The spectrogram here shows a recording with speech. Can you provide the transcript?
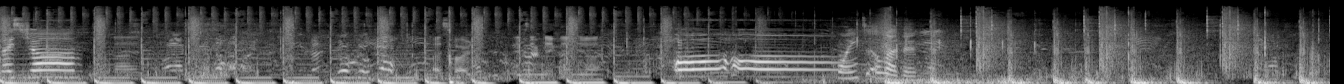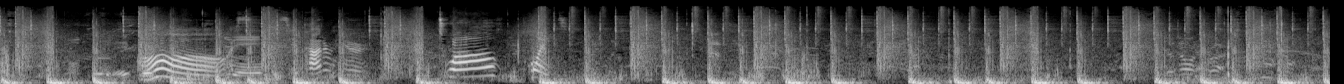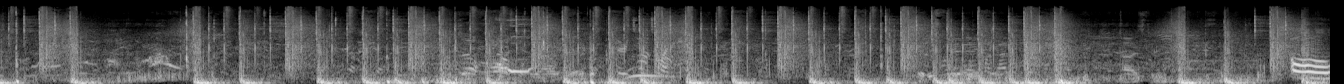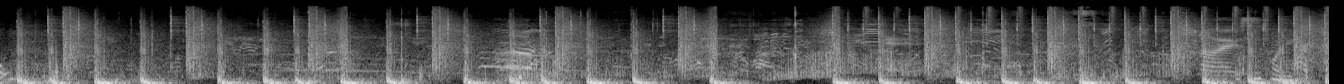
Nice jump! That's hard. Oh! Point 11. Oh, I see, I see a pattern here. 12 points. Oh. Nice.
